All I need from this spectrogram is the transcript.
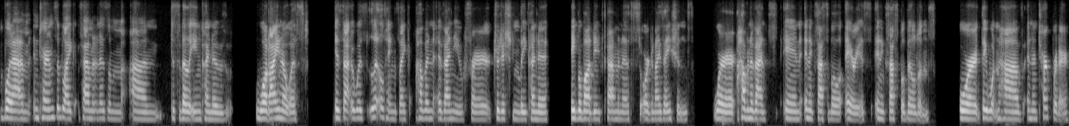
But um in terms of like feminism and disability and kind of what I noticed is that it was little things like having a venue for traditionally kind of able-bodied feminist organizations were having events in inaccessible areas, inaccessible buildings, or they wouldn't have an interpreter.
